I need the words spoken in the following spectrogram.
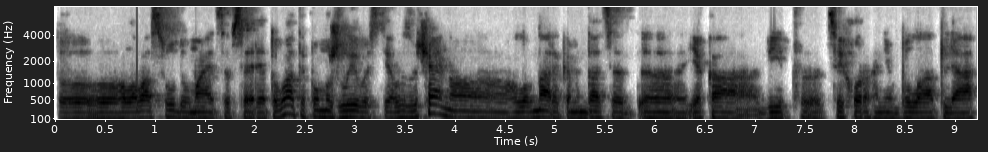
То голова суду має це все рятувати по можливості. Але звичайно, головна рекомендація, е, яка від цих органів була для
